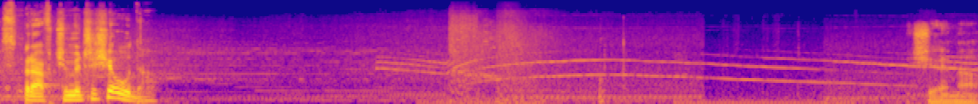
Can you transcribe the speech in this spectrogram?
Sprawdźmy, czy się uda. Siema.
